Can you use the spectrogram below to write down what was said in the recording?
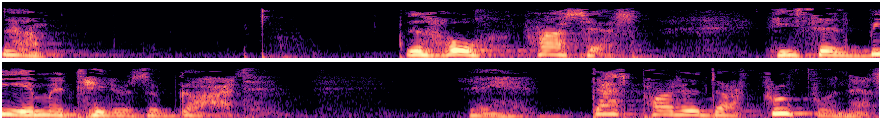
Now, this whole process, he says, be imitators of God. See, that's part of our fruitfulness.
